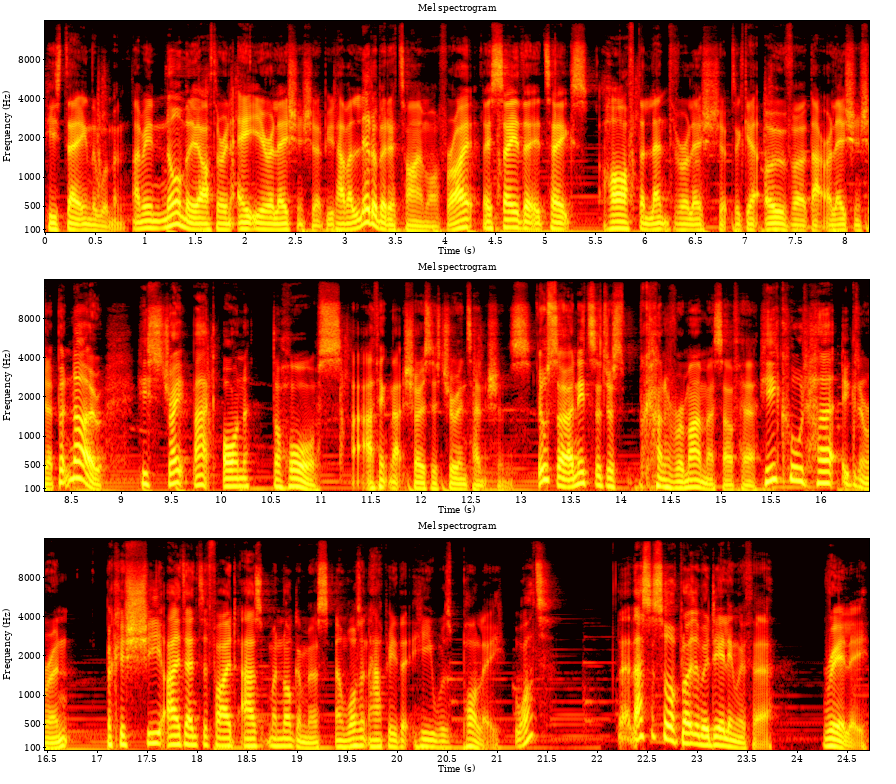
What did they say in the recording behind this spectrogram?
he's dating the woman. I mean, normally after an eight year relationship, you'd have a little bit of time off, right? They say that it takes half the length of a relationship to get over that relationship. But no, he's straight back on the horse. I think that shows his true intentions. Also, I need to just kind of remind myself here. He called her ignorant because she identified as monogamous and wasn't happy that he was poly. What? That's the sort of bloke that we're dealing with here. Really.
